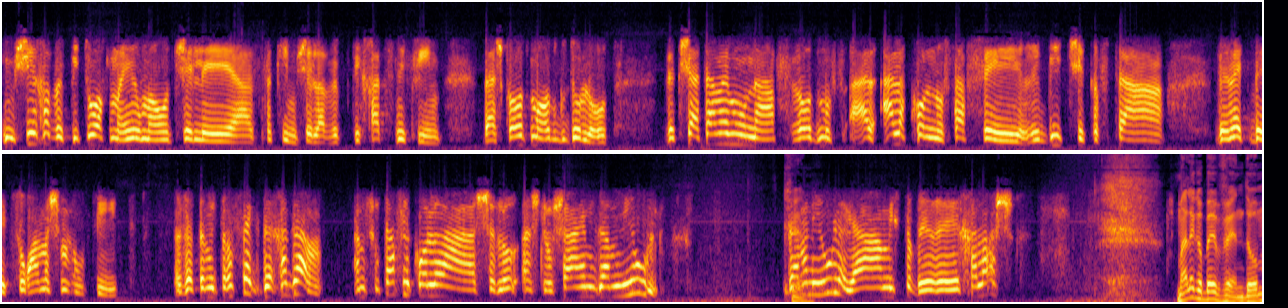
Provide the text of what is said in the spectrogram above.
המשיכה בפיתוח מהיר מאוד של uh, העסקים שלה ופתיחת סניפים בהשקעות מאוד גדולות. וכשאתה ממונף ועוד מוס... על, על הכל נוסף uh, ריבית שקפצה באמת בצורה משמעותית, אז אתה מתרסק. דרך אגב, המשותף לכל השלו, השלושה הם גם ניהול. כן. גם הניהול היה, מסתבר, אה, חלש. מה לגבי ונדום?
